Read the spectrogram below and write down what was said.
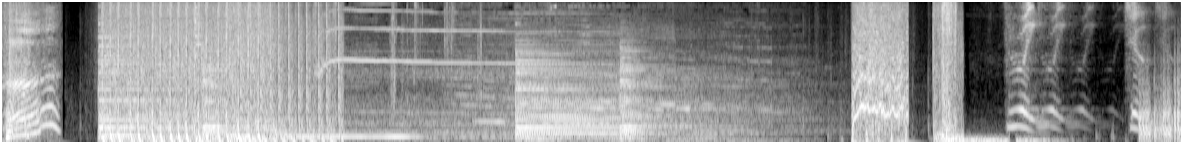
Three, two,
